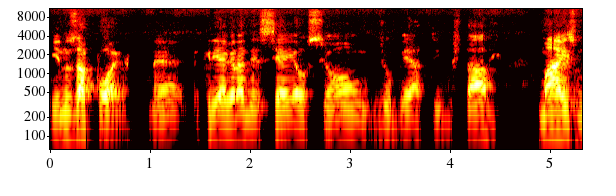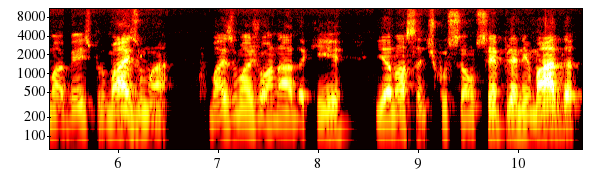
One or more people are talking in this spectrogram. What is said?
e nos apoiam. Né? Eu queria agradecer aí ao Sion, Gilberto e Gustavo, mais uma vez, por mais uma mais uma jornada aqui e a nossa discussão sempre animada,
